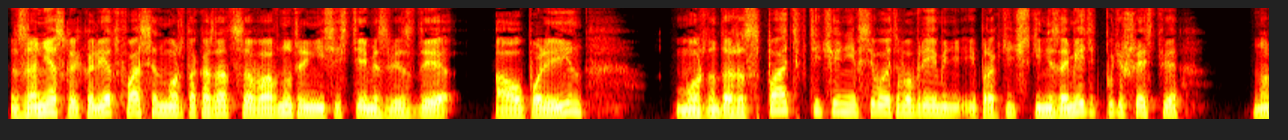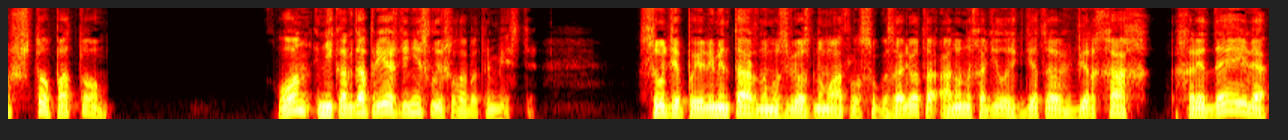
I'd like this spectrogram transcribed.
за несколько лет Фасин может оказаться во внутренней системе звезды Ауполеин, можно даже спать в течение всего этого времени и практически не заметить путешествия. Но что потом? Он никогда прежде не слышал об этом месте. Судя по элементарному звездному атласу газолета, оно находилось где-то в верхах Хредейля,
